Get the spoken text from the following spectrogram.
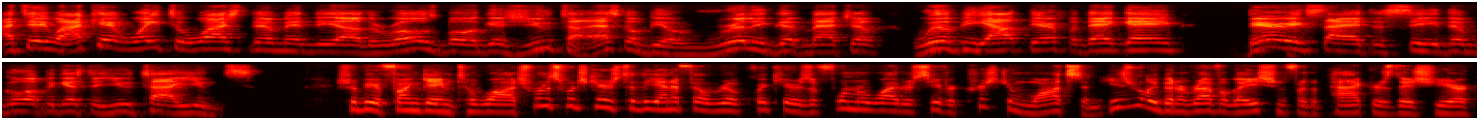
I tell you what, I can't wait to watch them in the uh, the Rose Bowl against Utah. That's going to be a really good matchup. We'll be out there for that game. Very excited to see them go up against the Utah Utes. Should be a fun game to watch. I want to switch gears to the NFL real quick here. As a former wide receiver, Christian Watson, he's really been a revelation for the Packers this year.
